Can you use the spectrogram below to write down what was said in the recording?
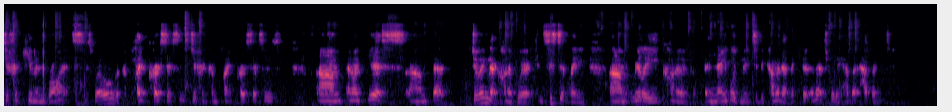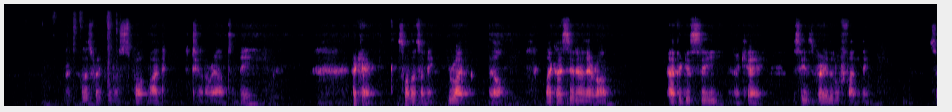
different human rights as well, the complaint processes, different complaint processes. Um, and I guess um, that doing that kind of work consistently um, really kind of enabled me to become an advocate, and that's really how that happened. Let's wait for the spotlight to turn around to me. Okay, spotlight's on me. You're right, Bill. Like I said earlier on, advocacy, okay, receives very little funding. So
